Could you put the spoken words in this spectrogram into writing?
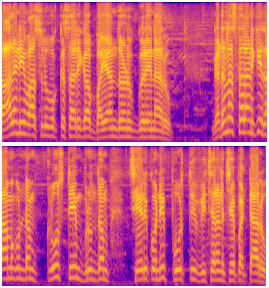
కాలనీ వాసులు ఒక్కసారిగా భయాందోళనకు గురైనారు. ఘటనా స్థలానికి రామగుండం క్లూస్ టీం బృందం చేరుకొని పూర్తి విచారణ చేపట్టారు.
